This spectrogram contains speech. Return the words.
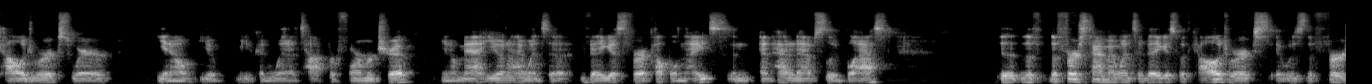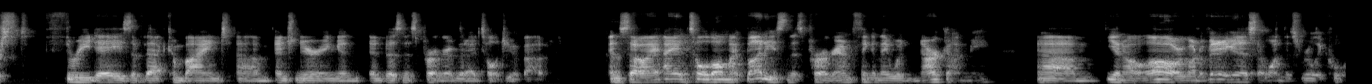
College Works, where you know you you can win a top performer trip. You know, Matt, you and I went to Vegas for a couple nights and, and had an absolute blast the, the, first time I went to Vegas with College Works, it was the first three days of that combined um, engineering and, and, business program that I told you about. And so I, I, had told all my buddies in this program, thinking they would narc on me. Um, you know, oh, we're going to Vegas. I want this really cool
